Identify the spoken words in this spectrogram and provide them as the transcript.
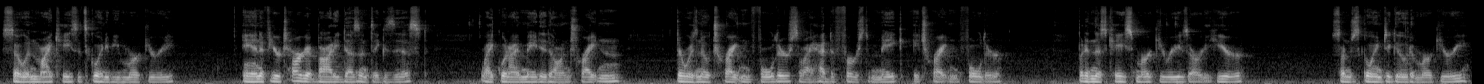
So in my case, it's going to be Mercury. And if your target body doesn't exist, like when I made it on Triton, there was no Triton folder, so I had to first make a Triton folder. But in this case, Mercury is already here. So I'm just going to go to Mercury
